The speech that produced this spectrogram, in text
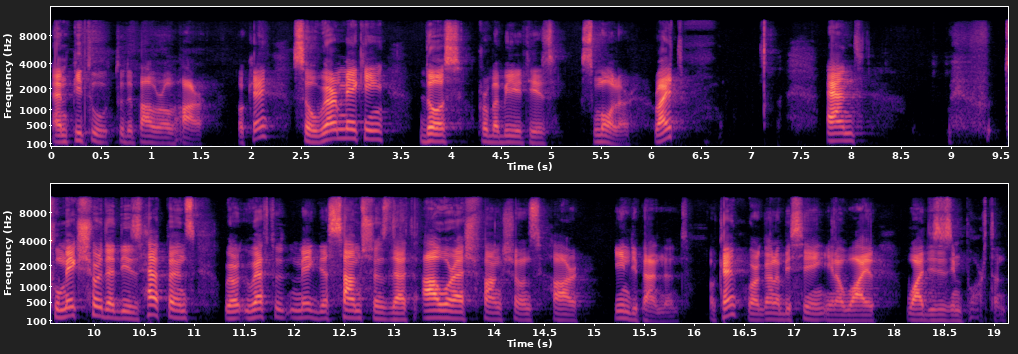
and P2 to the power of R, okay? So we're making those probabilities smaller, right? And to make sure that this happens, we have to make the assumptions that our hash functions are independent, okay? We're gonna be seeing in a while why this is important.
